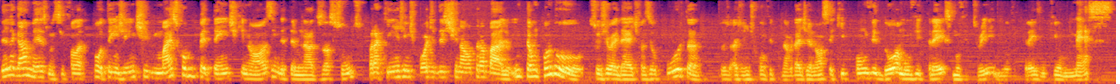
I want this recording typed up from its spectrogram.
delegar mesmo, assim, falar, pô, tem gente mais competente que nós em determinados assuntos para quem a gente pode destinar o trabalho. Então, quando surgiu a ideia de fazer o curta, a gente convidou, na verdade, a nossa equipe convidou a Movie 3, Movie 3, Movie 3, enfim, o MESS,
